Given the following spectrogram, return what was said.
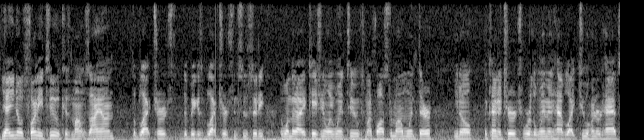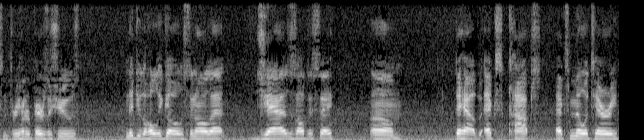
Yeah, you know it's funny too, because Mount Zion, the black church, the biggest black church in Sioux City, the one that I occasionally went to, because my foster mom went there. You know, the kind of church where the women have like 200 hats and 300 pairs of shoes, and they do the Holy Ghost and all that jazz. I'll just say. Um, they have ex cops, ex military,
